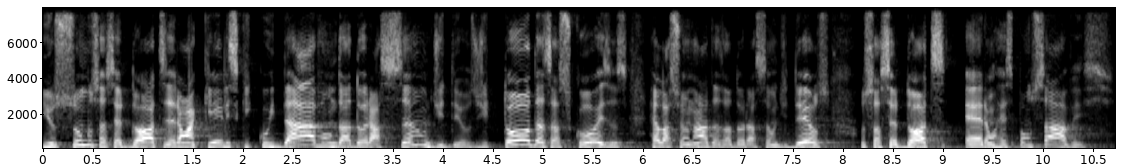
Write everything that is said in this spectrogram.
E os sumos sacerdotes eram aqueles que cuidavam da adoração de Deus, de todas as coisas relacionadas à adoração de Deus, os sacerdotes eram responsáveis.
